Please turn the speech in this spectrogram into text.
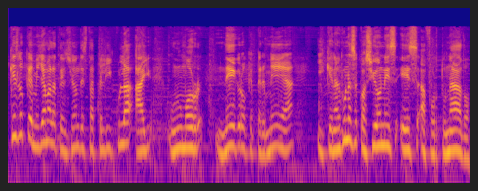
¿Qué es lo que me llama la atención de esta película? Hay un humor negro que permea y que en algunas ocasiones es afortunado.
